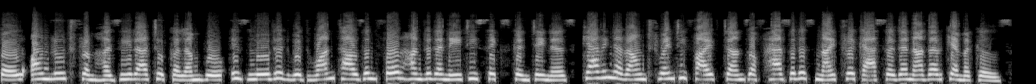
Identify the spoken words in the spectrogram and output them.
Pearl, en route from Hazira to Colombo, is loaded with 1,486 containers, carrying around 25 tons of hazardous nitric acid and other chemicals.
